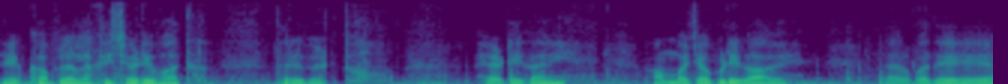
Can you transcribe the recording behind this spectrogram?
एक आपल्याला खिचडी भात तरी भेटतो. या ठिकाणी आंबाचापडी गाव आहे. नर्मदे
